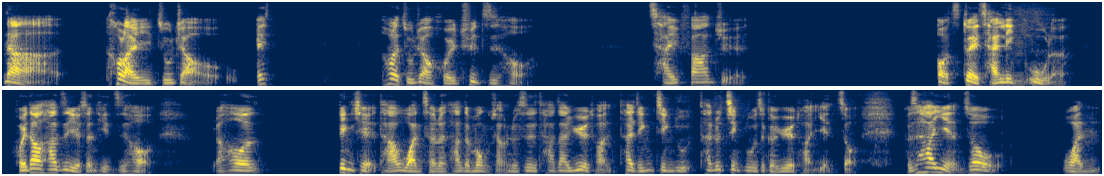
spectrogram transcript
那后来主角哎，后来主角回去之后，才发觉，哦，对，才领悟了。回到他自己的身体之后，然后，并且他完成了他的梦想，就是他在乐团，他已经进入，他就进入这个乐团演奏。可是他演奏完。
